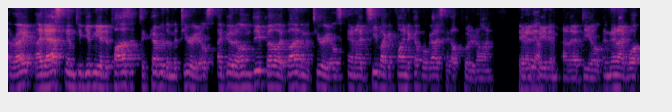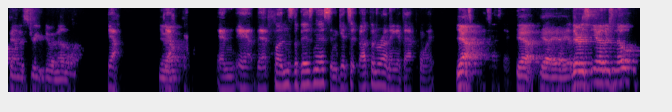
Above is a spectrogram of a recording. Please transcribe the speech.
All right. I'd ask them to give me a deposit to cover the materials. I'd go to Home Depot, I'd buy the materials, and I'd see if I could find a couple of guys to help put it on. And I'd pay them out of that deal. And then I'd walk down the street and do another one. Yeah. You yeah. Know? And yeah, that funds the business and gets it up and running at that point. Yeah. Yeah. Yeah. Yeah. Yeah. There's, you know, there's no,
